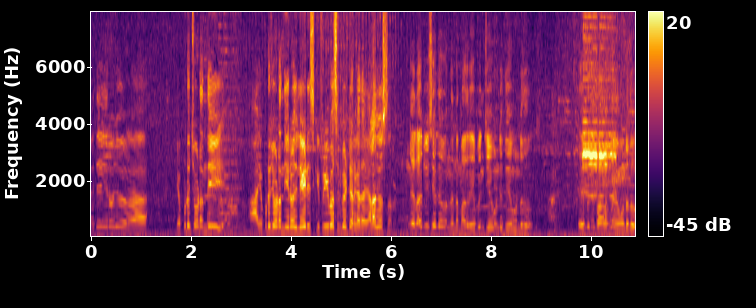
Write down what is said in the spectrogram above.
అయితే ఈరోజు ఎప్పుడు చూడండి ఎప్పుడు చూడండి ఈరోజు లేడీస్కి ఫ్రీ బస్సులు పెట్టారు కదా ఎలా చూస్తారు ఎలా చూసేదే ఉందన్న మాకు రేపు నుంచి ఏమి ఉండదు ఏమి ఉండదు నుంచి పాలకం ఏమి ఉండదు.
